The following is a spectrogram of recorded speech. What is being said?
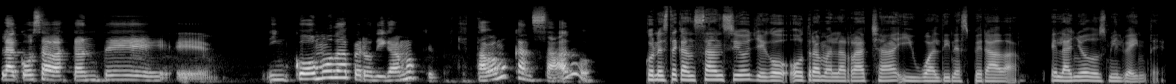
la cosa bastante eh, incómoda, pero digamos que, pues, que estábamos cansados. Con este cansancio llegó otra mala racha igual de inesperada, el año 2020.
